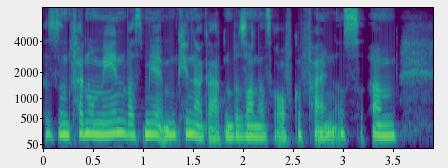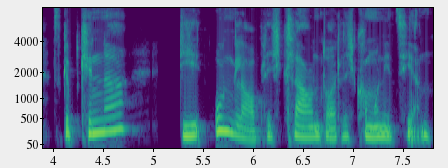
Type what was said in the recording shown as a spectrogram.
es ist ein Phänomen, was mir im Kindergarten besonders aufgefallen ist. Es gibt Kinder, unglaublich klar und deutlich kommunizieren.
